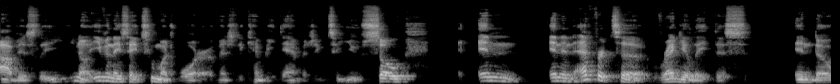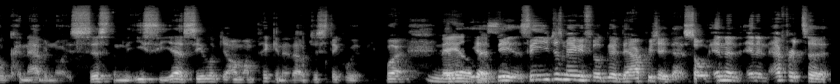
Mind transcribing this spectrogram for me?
obviously, you know, even they say too much water eventually can be damaging to you. So in in an effort to regulate this endocannabinoid system, the ECS. See, look, y'all, I'm picking it up. Just stick with me. But Nailed yeah, it. see, see, you just made me feel good. Dad. I appreciate that. So, in an in an effort to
